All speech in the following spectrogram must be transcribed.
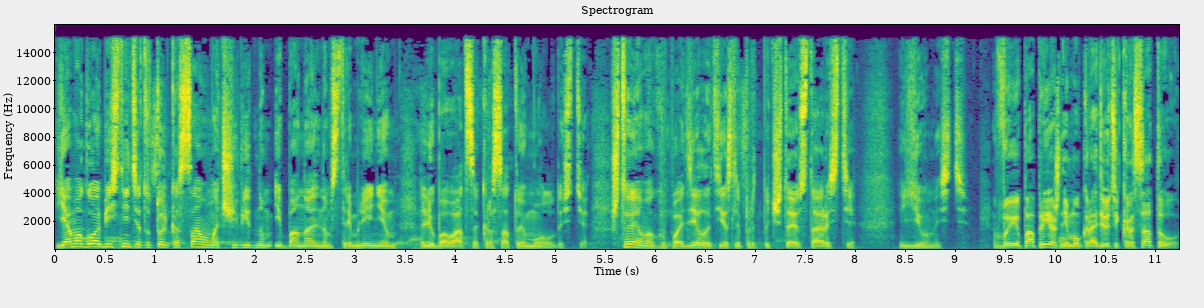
Я могу объяснить это только самым очевидным и банальным стремлением любоваться красотой молодости. Что я могу поделать, если предпочитаю старости юность? Вы по-прежнему крадете красоту.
